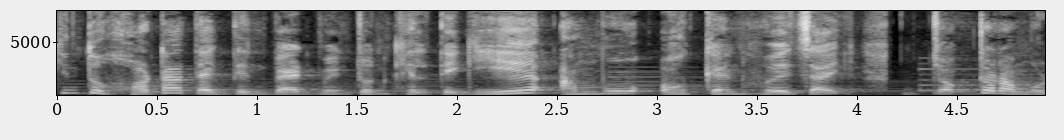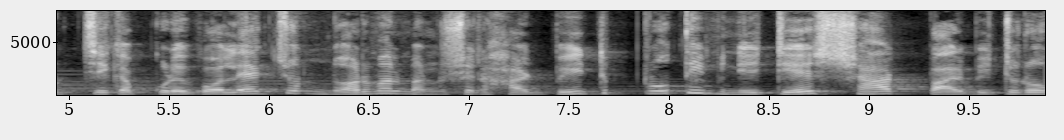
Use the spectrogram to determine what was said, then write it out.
কিন্তু হঠাৎ একদিন ব্যাডমিন্টন খেলতে গিয়ে আম্মু অজ্ঞান হয়ে যায়। ডক্টর আম্মুর চেক আপ করে বলে, একজন নর্মাল মানুষের হার্টবিট প্রতি মিনিটে ষাট পার বিটেরও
